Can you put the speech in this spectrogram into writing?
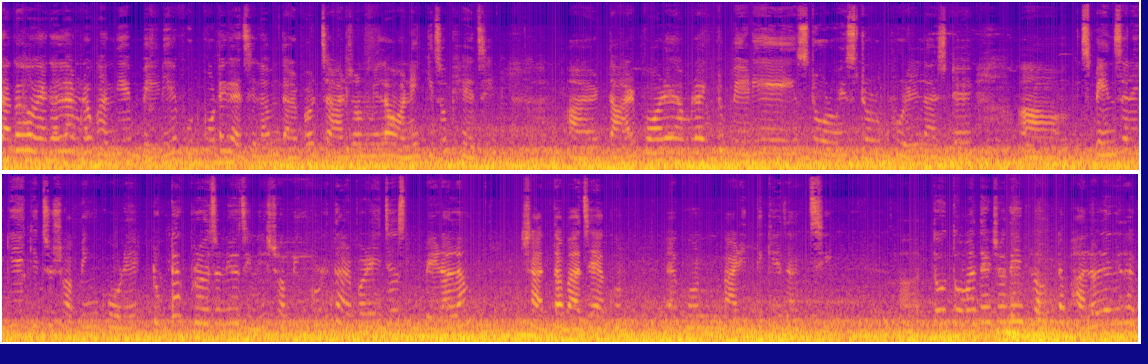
দেখা হয়ে গেলে আমরা ওখান দিয়ে বেরিয়ে ফুড কোর্টে গেছিলাম তারপর চারজন মিলে অনেক কিছু খেয়েছি। আর তারপরে আমরা একটু বেরিয়ে এই স্টোর ওই স্টোর ঘুরে লাস্টে স্পেন্সারে গিয়ে কিছু শপিং করে, টুকটাক প্রয়োজনীয় জিনিস শপিং করে তারপরে এই জাস্ট বেড়ালাম সাতটা বাজে এখন এখন বাড়ির দিকে যাচ্ছি। তো তোমাদের যদি এই ব্লগটা ভালো লেগে থাকে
